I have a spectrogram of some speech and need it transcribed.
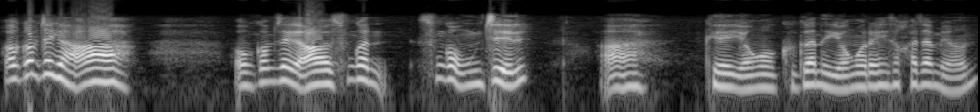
아, 깜짝이야. 아, 어, 깜짝이야. 아, 순간, 순간 움찔. 아, 그 영어, 그간의 영어를 해석하자면.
